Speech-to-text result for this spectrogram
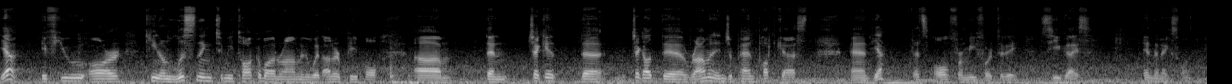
yeah, if you are keen on listening to me talk about ramen with other people, um, then check it the check out the Ramen in Japan podcast. And yeah, that's all from me for today. See you guys in the next one.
